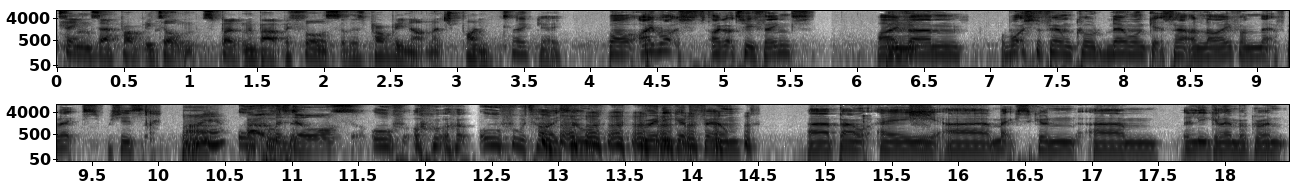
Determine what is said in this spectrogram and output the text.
things I've probably talked spoken about before, so there's probably not much point. Okay. Well, I watched. I got two things. I've Mhm. um watched a film called No One Gets Out Alive on Netflix, which is Oh, yeah. Out the doors. awful, awful title, really good film uh, about a uh, Mexican um, illegal immigrant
